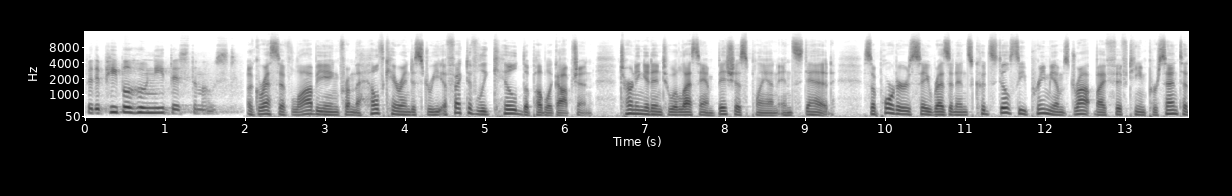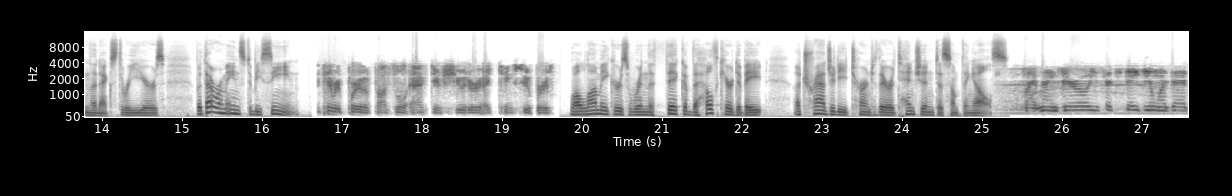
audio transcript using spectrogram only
for the people who need this the most. Aggressive lobbying from the healthcare industry effectively killed the public option, turning it into a less ambitious plan instead. Supporters say residents could still see premiums drop by 15% in the next three years, but that remains to be seen. It's a report of a possible active shooter at King Supers. While lawmakers were in the thick of the healthcare debate, a tragedy turned their attention to something else. 590, you said staging was at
